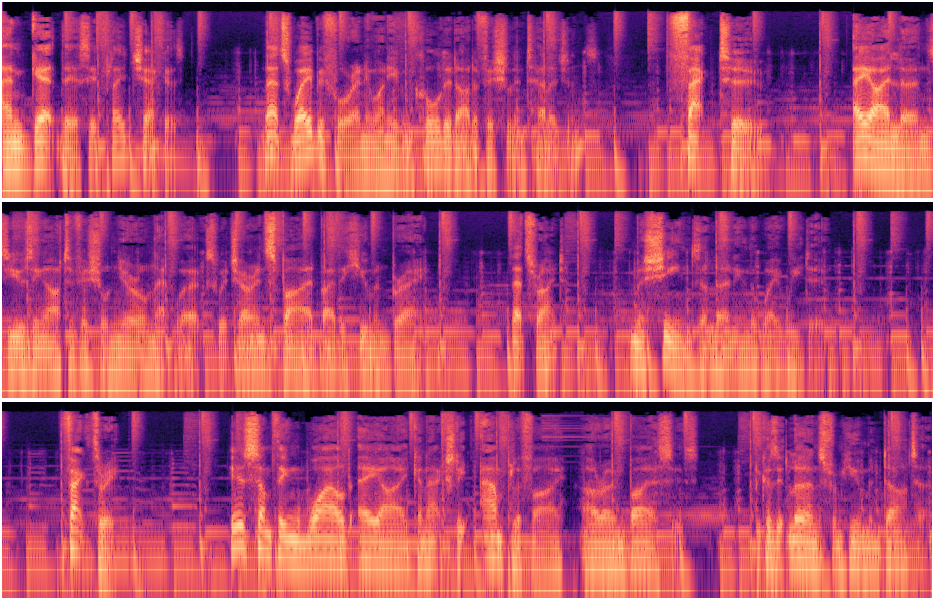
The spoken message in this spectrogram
and get this, it played checkers. That's way before anyone even called it artificial intelligence. Fact two. AI learns using artificial neural networks, which are inspired by the human brain. That's right. Machines are learning the way we do. Fact 3. Here's something wild AI can actually amplify our own biases, because it learns from human data.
